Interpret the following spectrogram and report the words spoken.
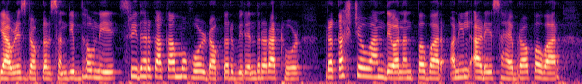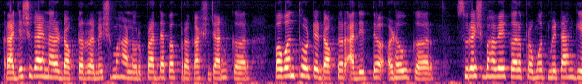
यावेळेस डॉक्टर संदीप धवणे श्रीधर काका मोहोळ डॉक्टर वीरेंद्र राठोड प्रकाश चव्हाण देवानंद पवार अनिल आडे साहेबराव पवार राजेश गायनार डॉक्टर रमेश महानूर प्राध्यापक प्रकाश जानकर पवन थोटे डॉक्टर आदित्य अढवकर सुरेश भावेकर प्रमोद मेटांगे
